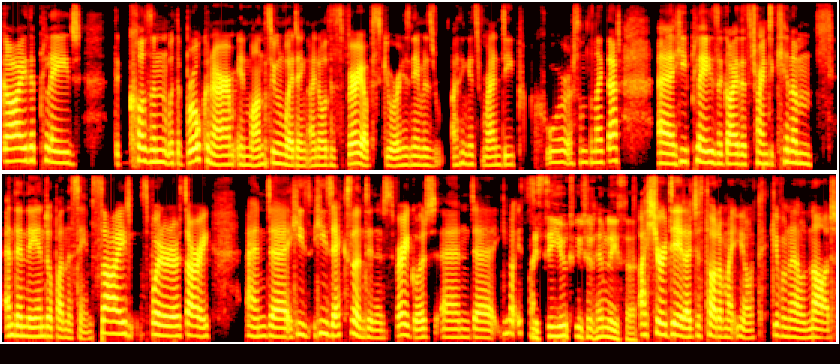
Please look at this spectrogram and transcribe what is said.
guy that played the cousin with the broken arm in Monsoon Wedding. I know this is very obscure. His name is, I think it's Randeep Kaur or something like that. Uh, he plays a guy that's trying to kill him and then they end up on the same side. Spoiler alert, sorry. And uh, he's he's excellent in it. It's very good, and uh, you know it's I see you tweeted him, Lisa. I sure did. I just thought I might, you know, give him a little nod.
